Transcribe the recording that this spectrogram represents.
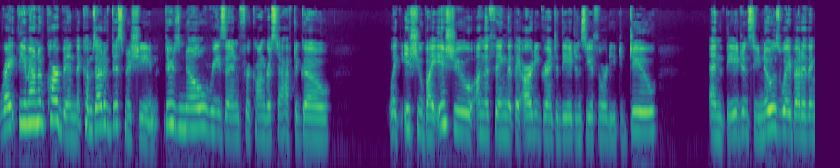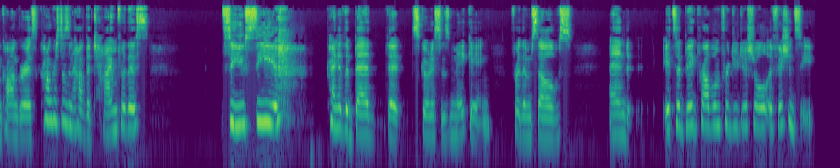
write the amount of carbon that comes out of this machine. There's no reason for Congress to have to go like issue by issue on the thing that they already granted the agency authority to do. And the agency knows way better than Congress. Congress doesn't have the time for this. So you see kind of the bed that SCOTUS is making for themselves. And it's a big problem for judicial efficiency.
